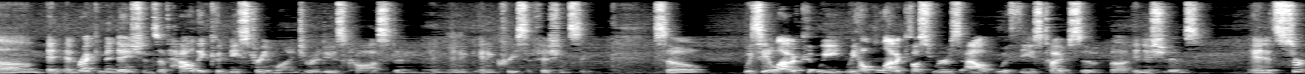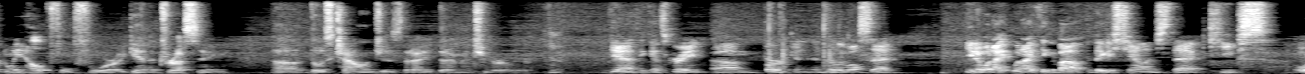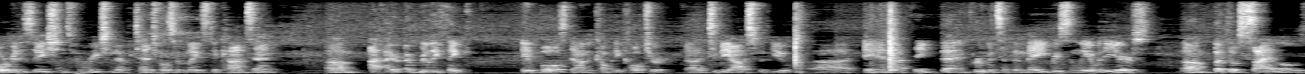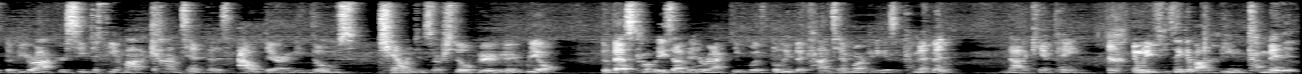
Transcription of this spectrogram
um, and, and, recommendations of how they could be streamlined to reduce cost and, and, and, increase efficiency. So we see a lot of we, we help a lot of customers out with these types of uh, initiatives, and it's certainly helpful for again addressing uh, those challenges that I that I mentioned earlier. Yeah, yeah I think that's great, um, Burk, and, and really well said. You know, when I when I think about the biggest challenge that keeps organizations from reaching their potential as it relates to content um, I, I, really think it boils down to company culture, uh, to be honest with you. Uh, and I think that improvements have been made recently over the years. Um, but those silos, the bureaucracy, just the amount of content that is out there, I mean, those challenges are still very, very real. The best companies I've interacted with believe that content marketing is a commitment, not a campaign. Yeah. And when if you think about being committed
